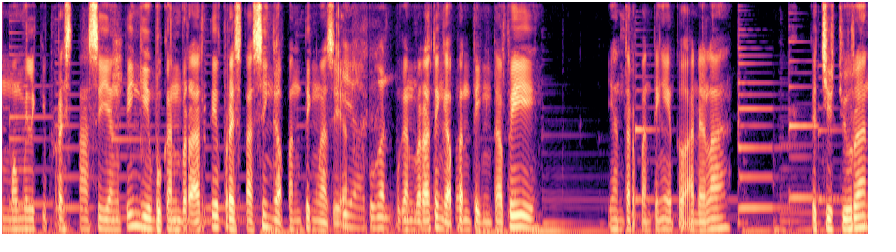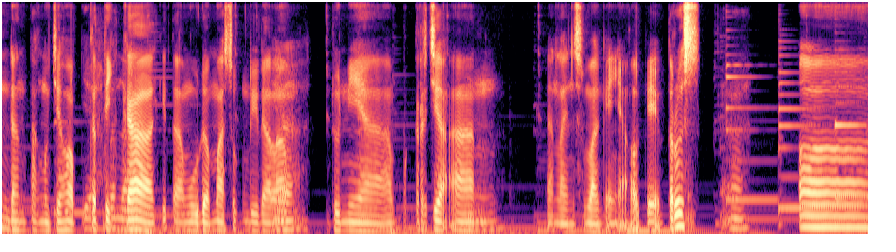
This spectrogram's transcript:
memiliki prestasi yang tinggi bukan berarti prestasi nggak penting mas ya iya bukan bukan berarti nggak penting tapi yang terpenting itu adalah kejujuran dan tanggung jawab Ya, ketika kita udah masuk di dalam Iya. dunia pekerjaan dan lain sebagainya. Oke, terus Heeh. eh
